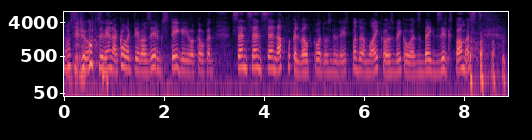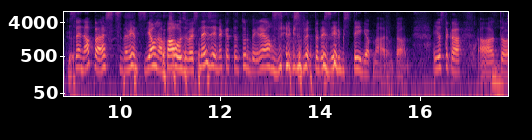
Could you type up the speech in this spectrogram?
Mums ir, mums ir vienā kolektīvā zirgu stīga, jo kaut kad sen, sen, sen atpakaļ, vēl kādos gandrīz padomu laikos, bija kaut kāds beigts zirgs pamests. okay. Sen apēsts. Neviens jaunā paudze vairs nezina, ka tur bija reāls zirgs, bet tur ir zirgu stīga apmēram tāda. Jūs tā kā to.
